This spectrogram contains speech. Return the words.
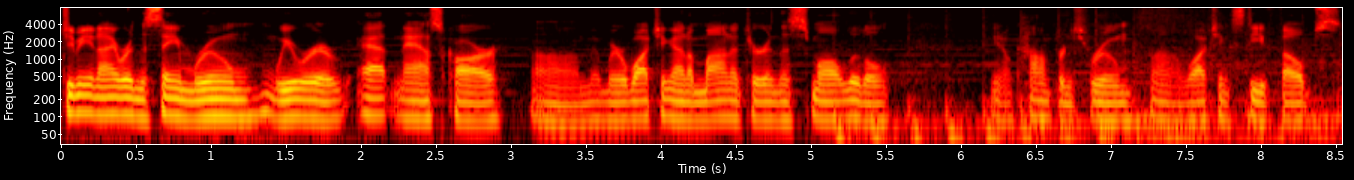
Jimmie and I were in the same room. We were at NASCAR, um, and we were watching on a monitor in this small little, you know, conference room, uh, watching Steve Phelps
